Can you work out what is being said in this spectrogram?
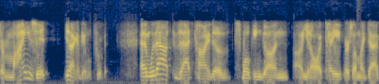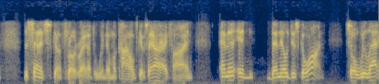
surmise it. You're not going to be able to prove it. And without that kind of smoking gun, uh, you know, a tape or something like that, the Senate's just going to throw it right out the window. McConnell's going to say, "All right, fine," and then, and then they'll just go on. So will that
